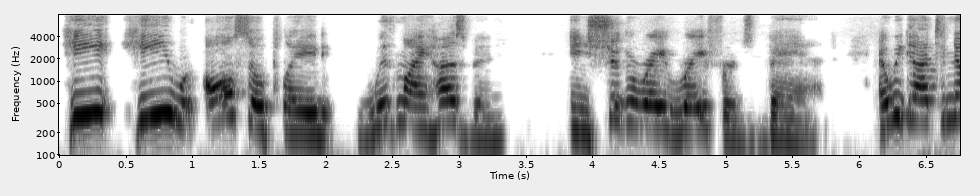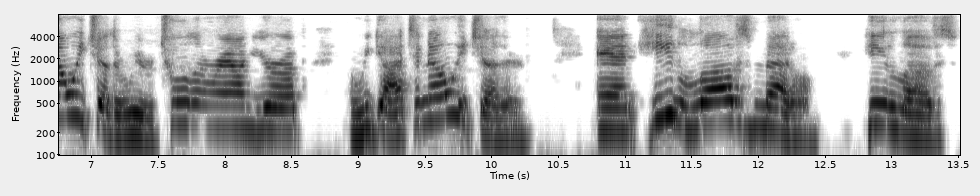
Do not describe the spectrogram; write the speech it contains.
He he also played with my husband in Sugaray Rayford's band, and we got to know each other. We were tooling around Europe, and we got to know each other. And he loves metal. He loves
